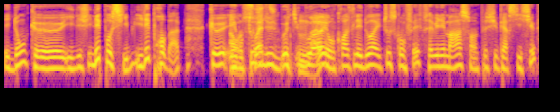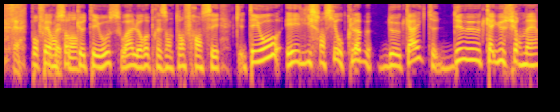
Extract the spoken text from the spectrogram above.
et donc euh, il, est, il est possible, il est probable que Ah, et on on, touche du, bois- Mm, bah oui. on croise les doigts et tout ce qu'on fait. Vous savez, les marins sont un peu superstitieux pour faire en sorte que Théo soit le représentant français. Théo est licencié au club de kite de Cailleux-sur-Mer.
